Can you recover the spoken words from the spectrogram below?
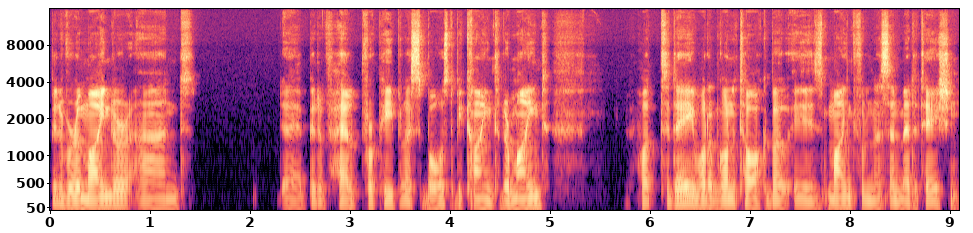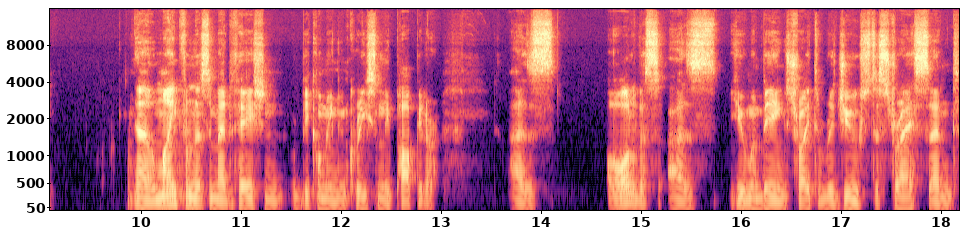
bit of a reminder and a bit of help for people, I suppose, to be kind to their mind. What today, what I'm going to talk about is mindfulness and meditation. Now, mindfulness and meditation are becoming increasingly popular as all of us, as human beings, try to reduce the stress and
